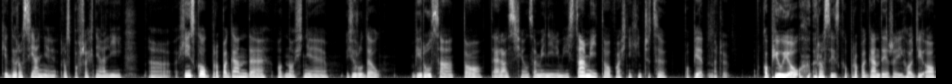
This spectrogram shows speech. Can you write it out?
kiedy Rosjanie rozpowszechniali chińską propagandę odnośnie źródeł wirusa, to teraz się zamienili miejscami, to właśnie Chińczycy popier- znaczy kopiują rosyjską propagandę, jeżeli chodzi o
